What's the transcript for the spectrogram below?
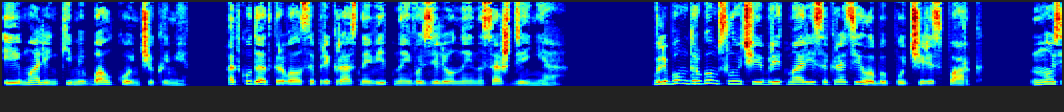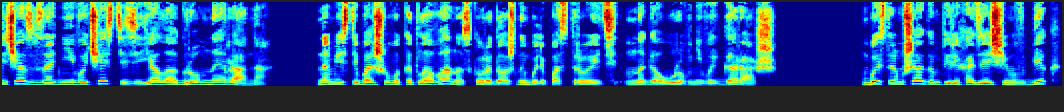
и маленькими балкончиками, откуда открывался прекрасный вид на его зеленые насаждения. В любом другом случае Брит Мари сократила бы путь через парк, но сейчас в задней его части зияла огромная рана. На месте большого котлована скоро должны были построить многоуровневый гараж. Быстрым шагом, переходящим в бег,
